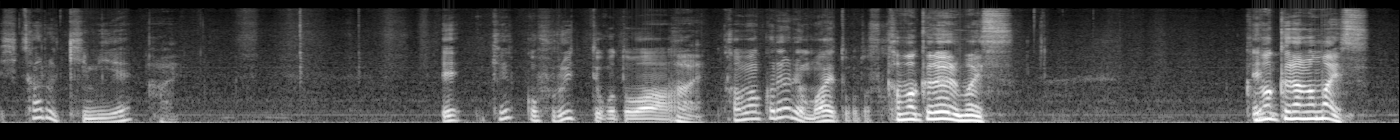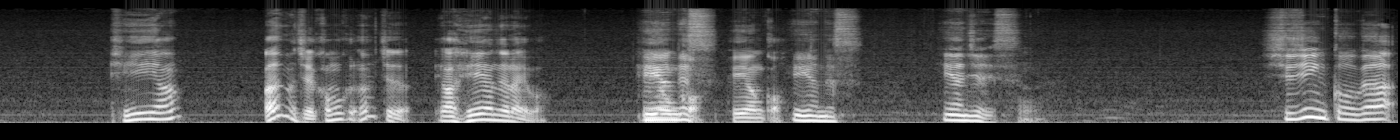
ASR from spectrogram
光る君へ？はい。え結構古いってことは、はい。鎌倉よりも前ってことですか？鎌倉より前です。鎌倉の前です。平安？あ間違え鎌倉あ違う。あ平安じゃないわ。平安です。平安か。平安です。平安時代です、うん。主人公が、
